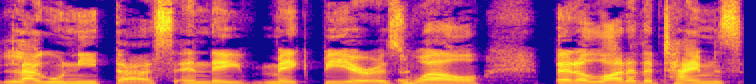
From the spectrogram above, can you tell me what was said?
Lagunitas, and they make beer as well. But a lot of the times,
